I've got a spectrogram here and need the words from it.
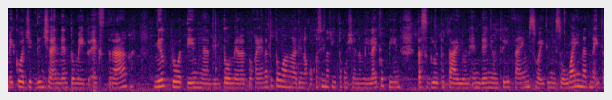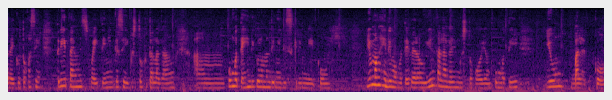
May kojic din siya and then tomato extract, milk protein nga din to. Meron to. Kaya natutuwa nga din ako kasi nakita ko siya na may lycopene, tas glutathione and then yung 3 times whitening. So why not na itry ko to kasi 3 times whitening kasi gusto ko talagang um, pumuti. Hindi ko naman din i-discriminate kung yung mga hindi maputi, pero yun talaga yung gusto ko, yung pumuti yung balat ko.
